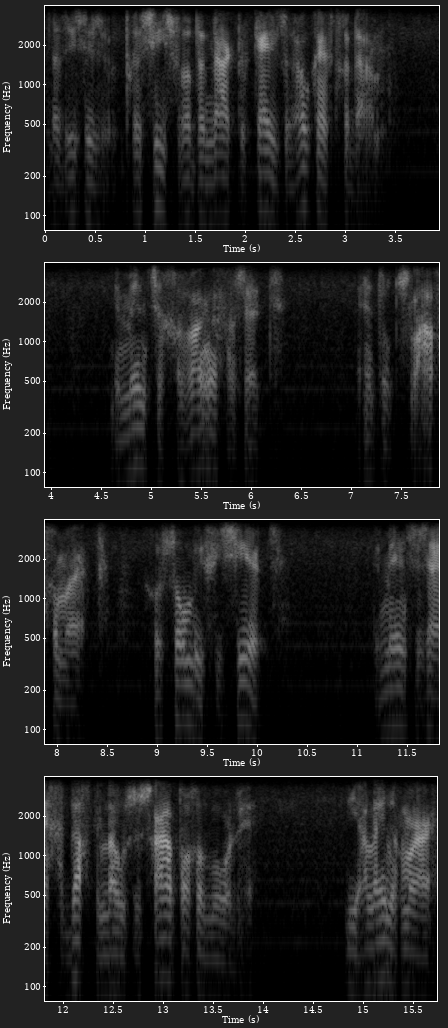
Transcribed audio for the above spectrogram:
Dat is dus precies wat de naakte keizer ook heeft gedaan. De mensen gevangen gezet en tot slaaf gemaakt, gesombificeerd. De mensen zijn gedachteloze schapen geworden, die alleen nog maar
